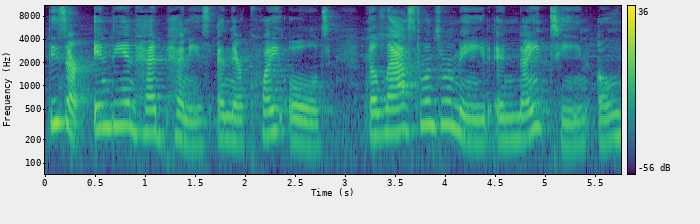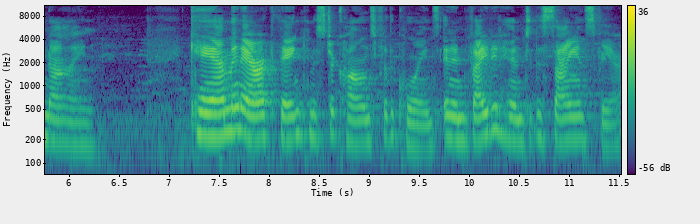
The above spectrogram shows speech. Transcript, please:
These are Indian head pennies, and they're quite old. The last ones were made in 1909. Cam and Eric thanked Mr. Collins for the coins and invited him to the science fair.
